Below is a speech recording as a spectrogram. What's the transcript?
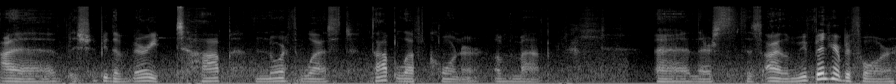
uh, this should be the very top northwest, top left corner of the map. And there's this island. We've been here before.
